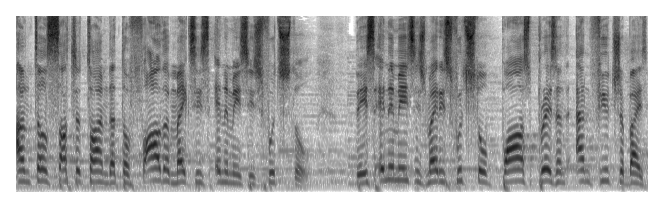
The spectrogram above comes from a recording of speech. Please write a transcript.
until such a time that the Father makes His enemies His footstool. These enemies is made his footstool past, present, and future based.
